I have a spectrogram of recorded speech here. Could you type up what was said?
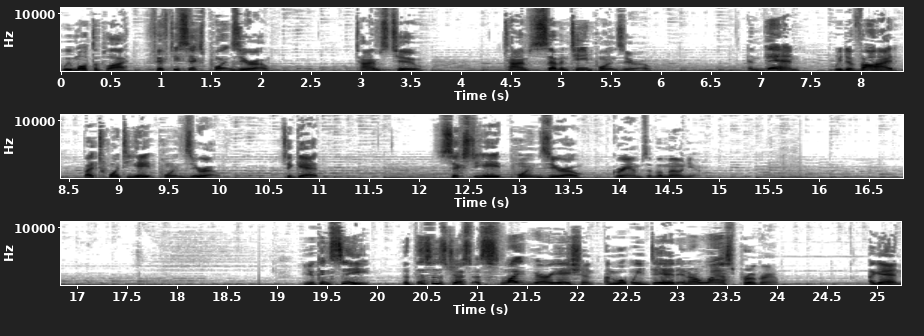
We multiply 56.0 times 2 times 17.0, and then we divide by 28.0 to get 68.0 grams of ammonia. You can see that this is just a slight variation on what we did in our last program. Again,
